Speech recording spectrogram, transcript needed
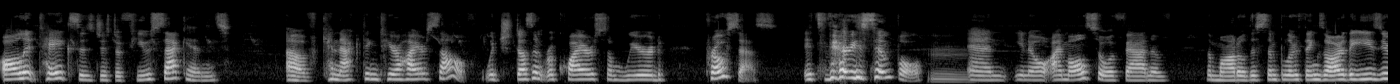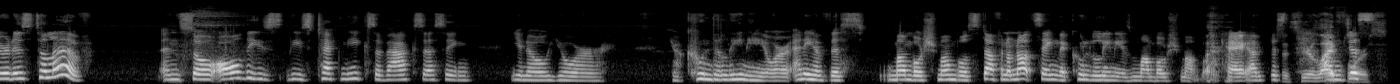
All it takes is just a few seconds of connecting to your higher self, which doesn't require some weird process. It's very simple. Mm. And, you know, I'm also a fan of the motto the simpler things are, the easier it is to live. And so all these these techniques of accessing, you know, your your kundalini or any of this mumbo schmumbo stuff. And I'm not saying that kundalini is mumbo schmumbo, okay? I'm just It's your life I'm just- force.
